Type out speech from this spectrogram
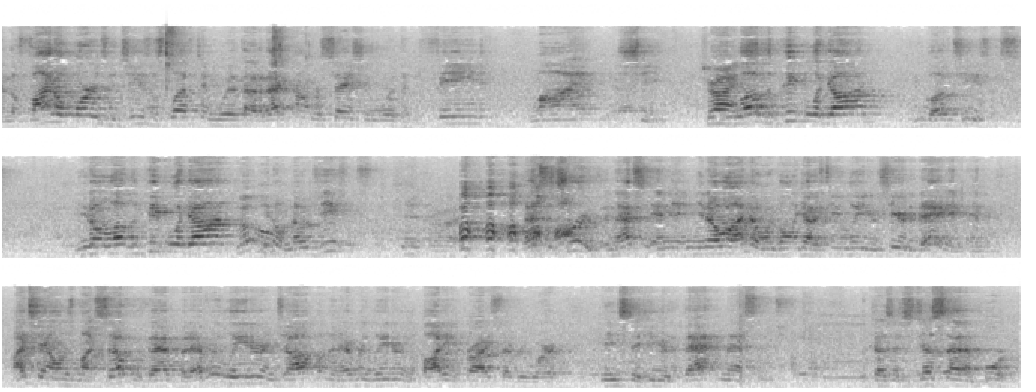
And the final words that Jesus left him with out of that conversation were to feed my sheep. That's right. You love the people of God, you love Jesus. You don't love the people of God, you don't know Jesus. That's the truth. And that's and, and, you know, I know we've only got a few leaders here today, and, and I challenge myself with that, but every leader in Joplin and every leader in the body of Christ everywhere needs to hear that message because it's just that important.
